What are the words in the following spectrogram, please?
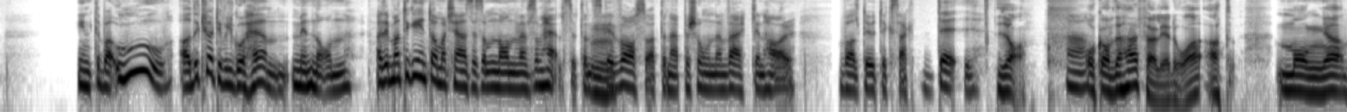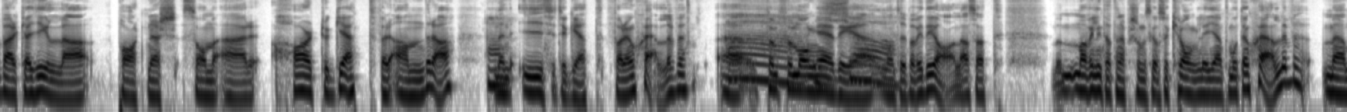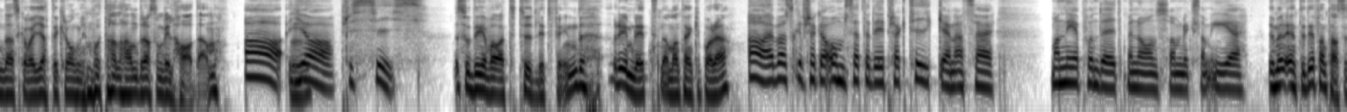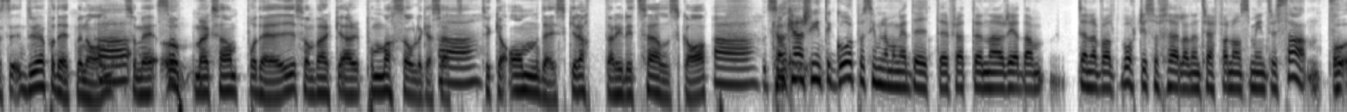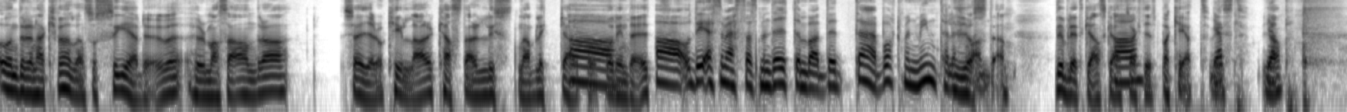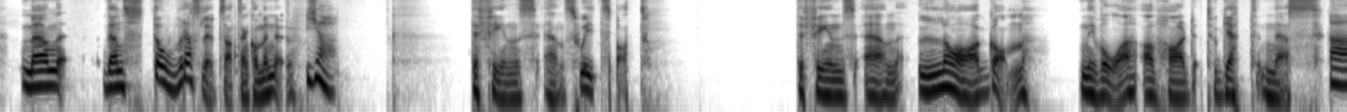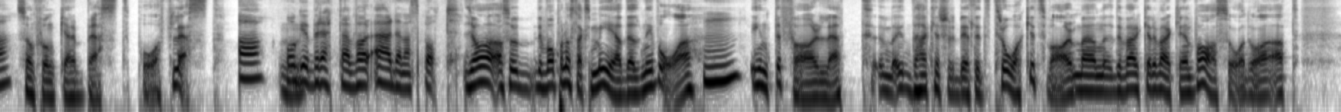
inte bara, oh, ja det är klart jag vill gå hem med någon. Alltså, man tycker inte om att känna sig som någon vem som helst, utan det ska ju Mm. vara så att den här personen verkligen har valt ut exakt dig. Ja, Ja. och av det här följer då att många verkar gilla partners som är hard to get för andra, Ja. men easy to get för en själv. Ah, för, för många är det ja. någon typ av ideal. Alltså att man vill inte att den här personen ska vara så krånglig gentemot en själv, men den ska vara jättekrånglig mot alla andra som vill ha den. Ah, Mm. Ja, precis. Så det var ett tydligt fynd. Rimligt när man tänker på det. Ja, jag bara ska försöka omsätta det i praktiken. Att så här, man är på en dejt med någon som liksom är Ja, men är inte det fantastiskt? Du är på dejt med någon Ja, som är som- uppmärksam på dig, som verkar på massa olika sätt Ja. tycka om dig, skrattar i ditt sällskap. Ja, som Kan- kanske inte går på så himla många dejter för att den har redan den har valt bort det så sällan den träffar någon som är intressant. Och under den här kvällen så ser du hur massa andra tjejer och killar kastar lystna blickar Ja, på, på din dejt. Ja, och det smsas med dejten bara, det där bort med min telefon. Just det. Det blir ett ganska Ja. attraktivt paket. Japp, Visst. Ja. Men den stora slutsatsen kommer nu. Ja, Det finns en sweet spot. Det finns en lagom nivå av hard to get-ness ja, som funkar bäst på flest. ja. Mm. Och gud, berätta, var är denna spot? Ja, alltså det var på någon slags medelnivå. Mm. Inte för lätt. Det här kanske blir ett lite tråkigt svar, men det verkade verkligen vara så då att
